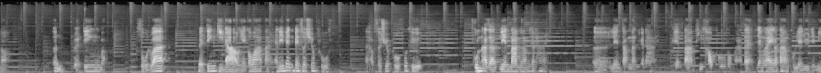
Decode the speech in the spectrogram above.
เนาะเออม rating แบบสมมติว่า rating กี่ดาวอย่างเงี้ยก็ว่าไป อันนี้เป็นเป็น social proof นะครับ social proof ก็คือ คุณอาจจะเรียนตามนั้นก็ได้ เออเรียนตามนั้นก็ได้ เรียนตามที่เขา proof ออกมา แต่ยังไงก็ตามคุณเรียน Udemy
